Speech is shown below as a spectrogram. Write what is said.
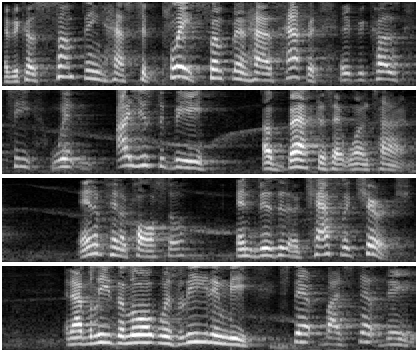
And because something has took place, something has happened. It, because, see, when I used to be a Baptist at one time and a Pentecostal and visit a Catholic church. And I believe the Lord was leading me step by step, Dave.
